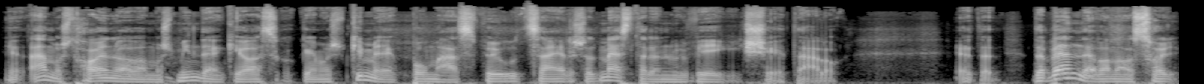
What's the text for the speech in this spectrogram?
én, ám most hajnalban most mindenki azt, akkor én most kimegyek Pomász főutcájára, és ott mesztelenül végig sétálok. Érted? De benne van az, hogy,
